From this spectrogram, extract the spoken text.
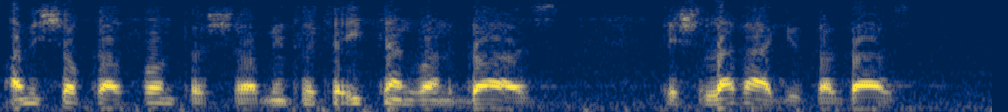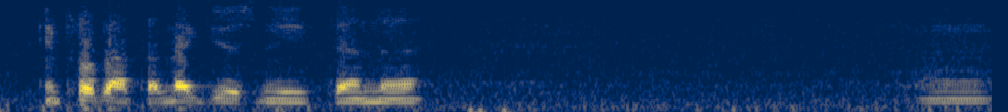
ami sokkal fontosabb, mint hogyha itten van gaz, és levágjuk a gaz. Én próbáltam meggyőzni itten uh, uh,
